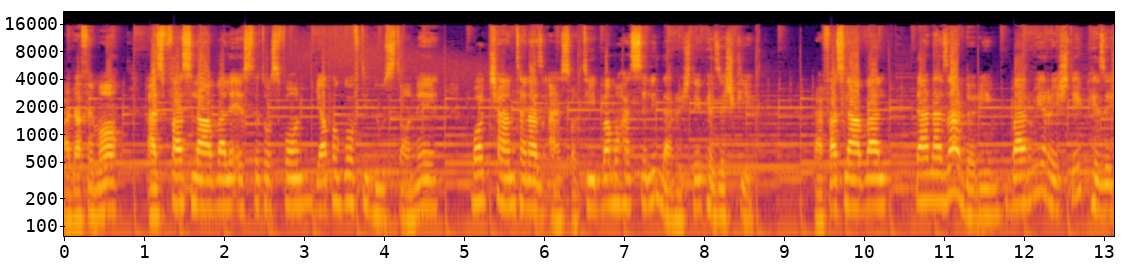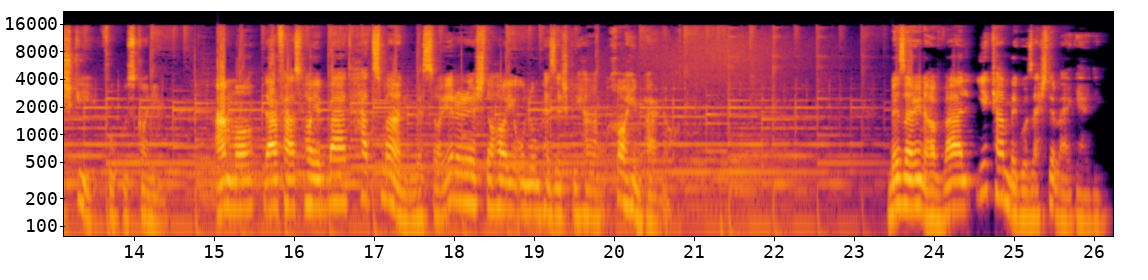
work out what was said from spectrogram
هدف ما از فصل اول استتوسفون گپ و گفتی دوستانه با چند تن از اساتید و محصلین در رشته پزشکی. در فصل اول در نظر داریم بر روی رشته پزشکی فوکوس کنیم. اما در فصلهای بعد حتما به سایر رشته های علوم پزشکی هم خواهیم پرداخت. بذارین اول یکم به گذشته برگردیم.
